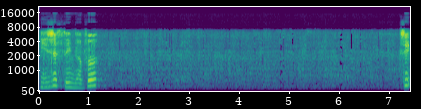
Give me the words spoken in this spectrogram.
Easiest thing ever. See,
